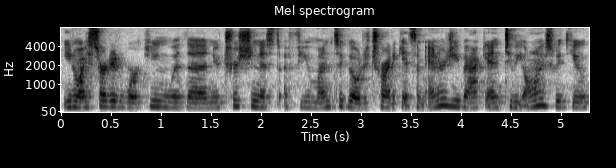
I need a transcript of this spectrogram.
you know, I started working with a nutritionist a few months ago to try to get some energy back and to be honest with you,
